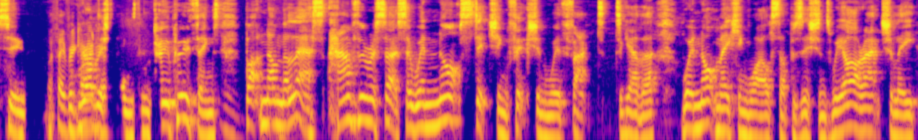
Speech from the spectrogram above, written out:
to my favorite character. rubbish things and poo poo things, but nonetheless have the research. So we're not stitching fiction with fact together. We're not making wild suppositions. We are actually,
